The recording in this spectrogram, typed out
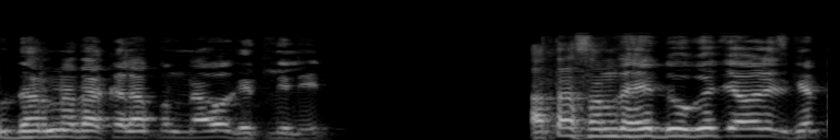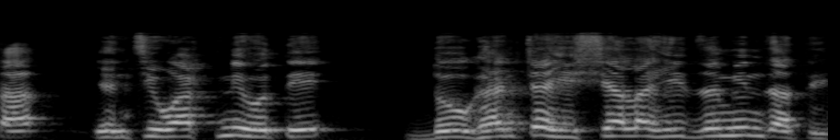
उदाहरणादाखल आपण नावं घेतलेले आता समजा हे दोघं ज्यावेळेस घेतात यांची वाटणी होते दोघांच्या हिश्श्याला ही जमीन जाते.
